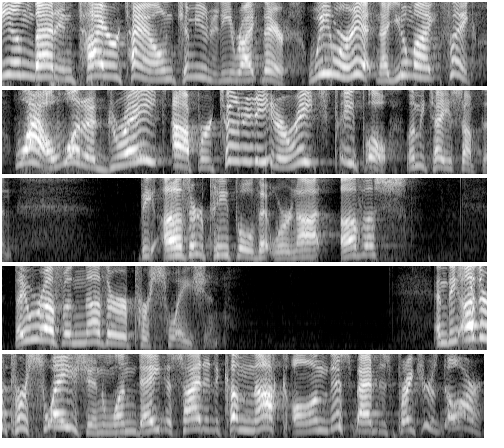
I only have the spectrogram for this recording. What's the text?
in that entire town community right there. We were it. Now you might think, wow, what a great opportunity to reach people. Let me tell you something. The other people that were not of us, they were of another persuasion. And the other persuasion one day decided to come knock on this Baptist preacher's door.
